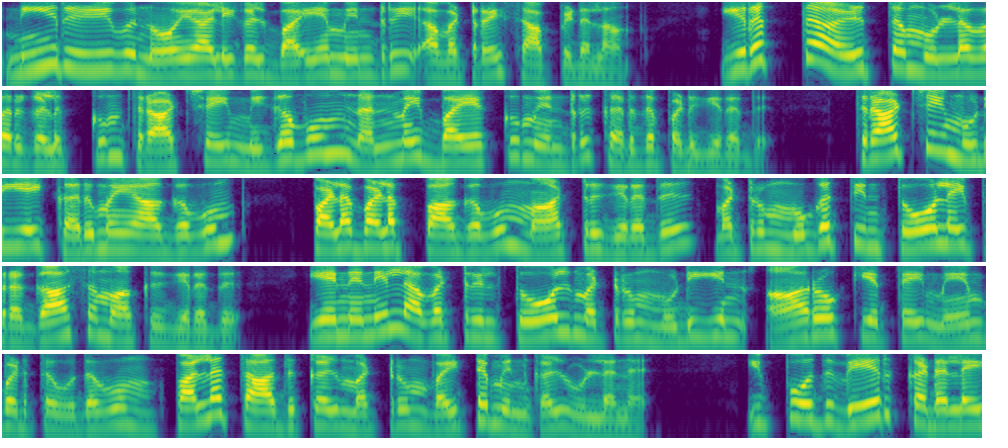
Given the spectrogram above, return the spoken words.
நீரிழிவு நோயாளிகள் பயமின்றி அவற்றை சாப்பிடலாம். இரத்த அழுத்தம் உள்ளவர்களுக்கும் திராட்சை மிகவும் நன்மை பயக்கும் என்று கருதப்படுகிறது. திராட்சை முடியை கருமையாகவும் பளபளப்பாகவும் மாற்றுகிறது மற்றும் முகத்தின் தோலை பிரகாசமாக்குகிறது. ஏனெனில் அவற்றில் தோல் மற்றும் முடியின் ஆரோக்கியத்தை மேம்படுத்த உதவும் பல தாதுக்கள் மற்றும் வைட்டமின்கள் உள்ளன. இப்போது வேர்க்கடலை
